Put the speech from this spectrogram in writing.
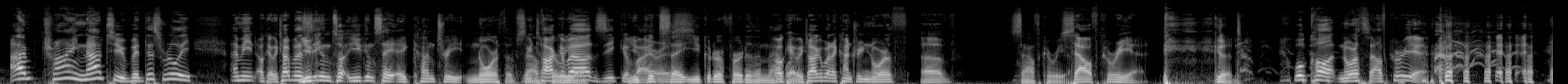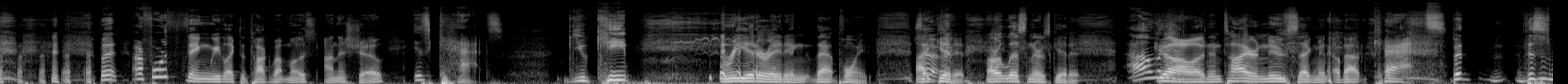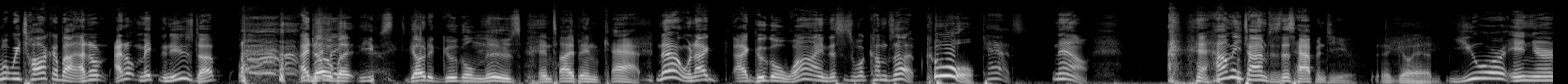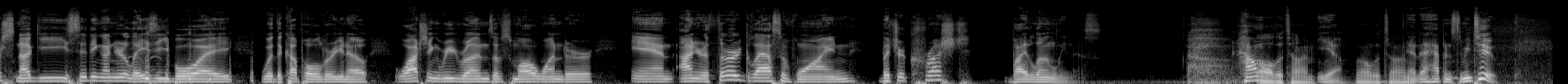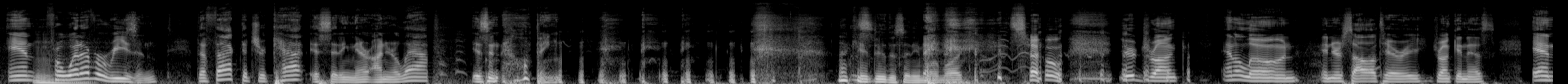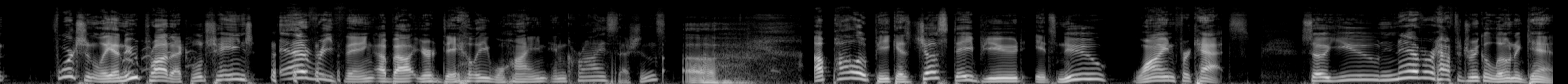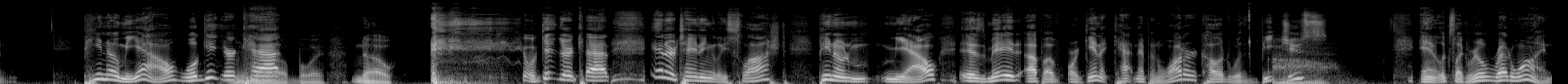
I'm trying not to, but this really. I mean, okay. We talk about. You Ze- can t- you can say a country north of South Korea. We talk Korea. about Zika You could say you could refer to them that okay, way. we talk about a country north of South Korea. South Korea. Good. we'll call it North South Korea. but our fourth thing we like to talk about most on this show is cats. You keep reiterating that point. I get it. Our listeners get it. How many- Go an entire news segment about cats. But this is what we talk about. I don't. I don't make the news up. I don't make- but you go to Google News and type in cat. no. When I I Google wine, this is what comes up. Cool. Cats. Now, how many times has this happened to you? Uh, Go ahead. You are in your snuggie, sitting on your lazy boy with a cup holder, you know, watching reruns of Small Wonder, and on your third glass of wine, but you're crushed by loneliness. How All the time. Yeah. All the time. Yeah, that happens to me too. And mm-hmm. for whatever reason, the fact that your cat is sitting there on your lap isn't helping. I can't do this anymore, Mark. so you're drunk and alone in your solitary drunkenness. And fortunately, a new product will change everything about your daily wine and cry sessions. Uh, Apollo Peak has just debuted its new wine for cats. So you never have to drink alone again. Pinot Meow will get your cat Oh boy. no—will get your cat entertainingly sloshed. Pinot Meow is made up of organic catnip and water, colored with beet juice, ah. and it looks like real red wine.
